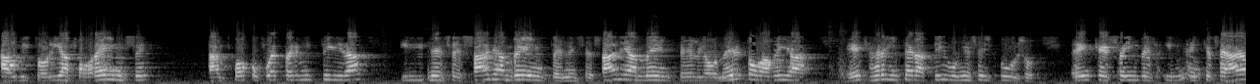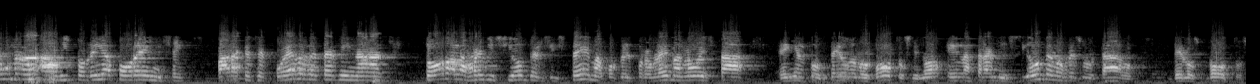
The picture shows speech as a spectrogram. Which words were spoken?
auditoría forense, tampoco fue permitida, y necesariamente, necesariamente, Leonel todavía es reiterativo en ese discurso, en que se, en que se haga una auditoría forense para que se pueda determinar toda la revisión del sistema, porque el problema no está en el conteo de los votos, sino en la transmisión de los resultados de los votos.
